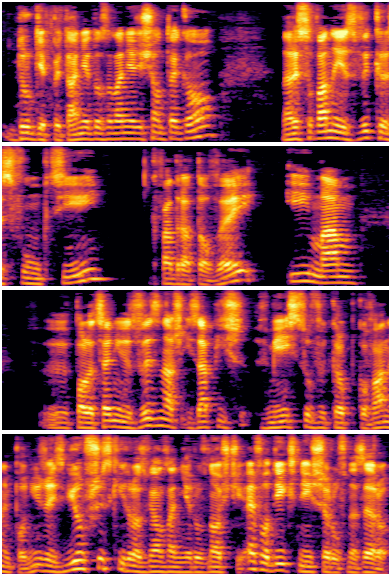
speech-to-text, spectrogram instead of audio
drugie pytanie do zadania dziesiątego. Narysowany jest wykres funkcji kwadratowej i mam w poleceniu jest wyznacz i zapisz w miejscu wykropkowanym poniżej zbiór wszystkich rozwiązań nierówności f od x mniejsze równe 0.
